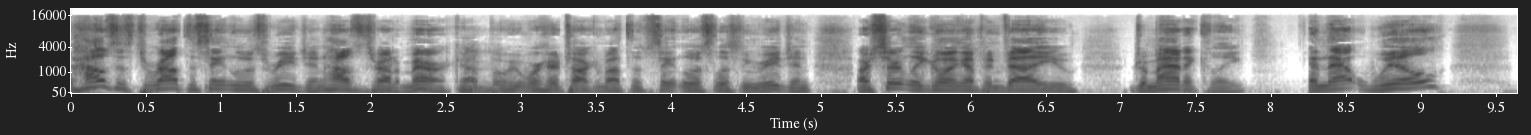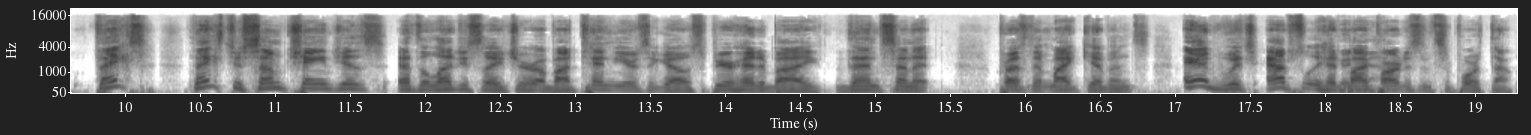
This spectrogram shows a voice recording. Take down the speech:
houses throughout the St. Louis region, houses throughout America, mm-hmm. but we- we're here talking about the St. Louis listening region, are certainly going up in value dramatically. And that will, thanks, thanks to some changes at the legislature about 10 years ago, spearheaded by then Senate President Mike Gibbons, and which absolutely had bipartisan support, though.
